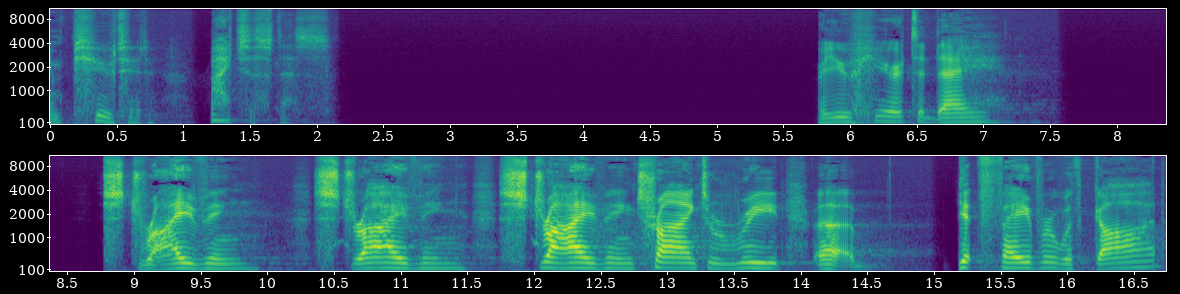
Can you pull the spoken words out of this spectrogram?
imputed righteousness. Are you here today striving, striving, striving, trying to read, uh, get favor with God,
